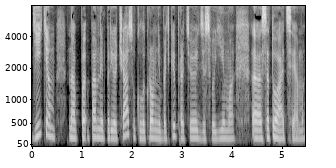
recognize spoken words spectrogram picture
дітям на певний період часу, коли кровні батьки працюють зі своїми е, ситуаціями.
